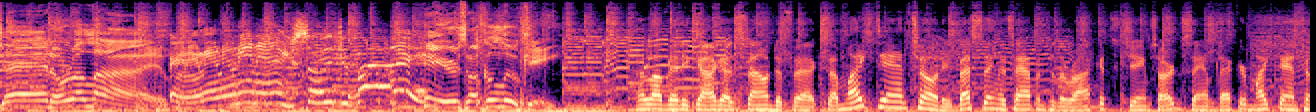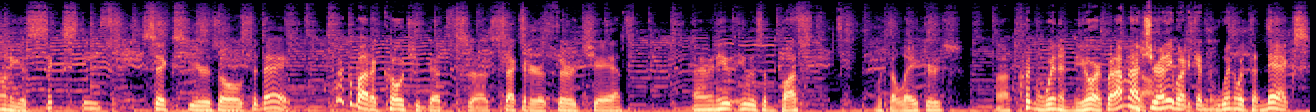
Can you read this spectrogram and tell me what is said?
dead or alive. You said it's your birthday. Here's Uncle Lukey. I love Eddie Gaga's sound effects. Uh, Mike D'Antoni, best thing that's happened to the Rockets, James Harden, Sam Dekker. Mike D'Antoni is 66 years old today. Talk about a coach who gets uh, second or third chance. I mean, he, he was a bust with the Lakers. Uh, couldn't win in New York, but I'm not No. sure anybody can win with the Knicks.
